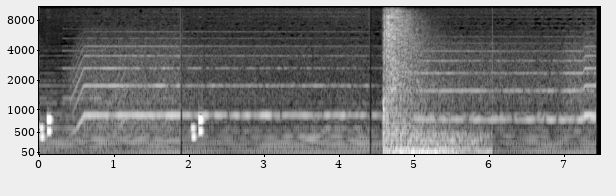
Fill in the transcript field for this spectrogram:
you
